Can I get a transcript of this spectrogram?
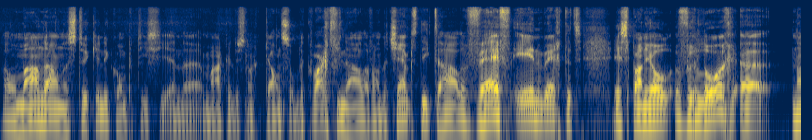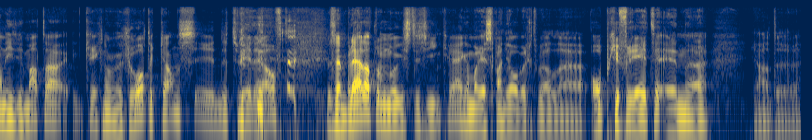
al maanden aan een stuk in de competitie. En uh, maken dus nog kans op de kwartfinale van de Champions League te halen. 5-1 werd het. Espanyol verloor. Nani Di Matta kreeg nog een grote kans in de tweede helft. we zijn blij dat we hem nog eens te zien krijgen. Maar Espanyol werd wel opgevreten en ja, de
